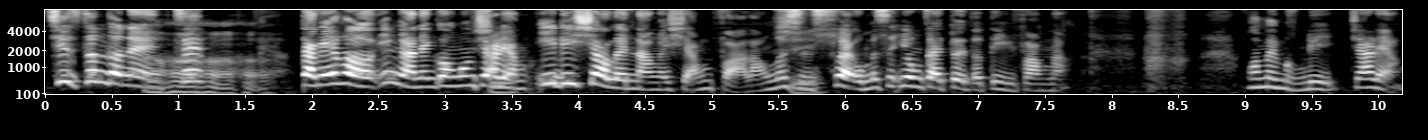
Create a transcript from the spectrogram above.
其实真的呢，啊、这大家好，应该能讲讲家良，伊你少年人的想法啦，我们是帅，我们是用在对的地方啦。我没问你，家良，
